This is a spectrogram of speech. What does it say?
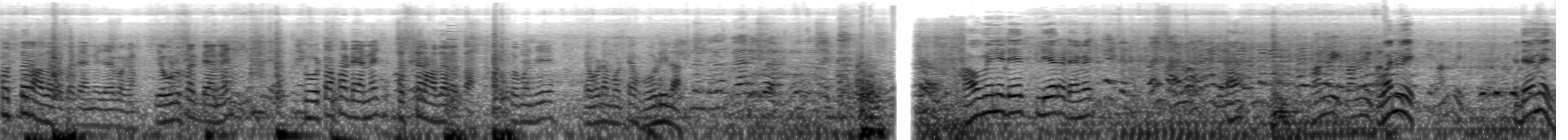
सत्तर हजाराचा डॅमेज आहे बघा. एवढूसा डॅमेज छोटासा डॅमेज सत्तर हजाराचा. तो म्हणजे एवढ्या मोठ्या होडीला. How many days clear damage one week one week? One week damage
